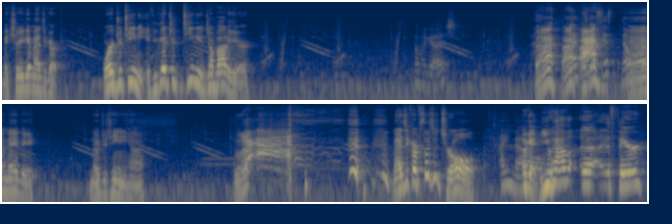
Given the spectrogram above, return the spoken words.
Make sure you get Magikarp. Or Dratini. If you get Dratini to jump out of here. Ah, ah, Yes, ah. yes, yes. No. Ah, maybe. No Dratini, huh? Ah! Magikarp's such a troll. I know. Okay, you have a, a fair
